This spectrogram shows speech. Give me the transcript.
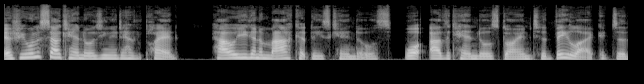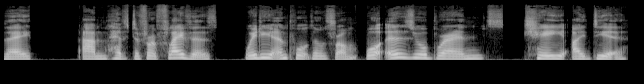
If you want to sell candles, you need to have a plan. How are you going to market these candles? What are the candles going to be like? Do they um, have different flavors? Where do you import them from? What is your brand's key idea?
